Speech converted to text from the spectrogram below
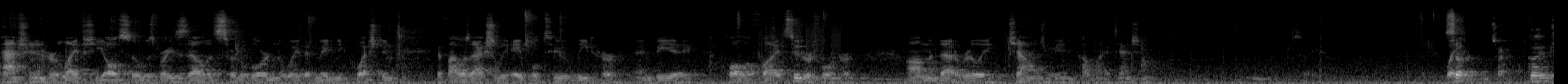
passion in her life, she also was very zealous for the Lord in a way that made me question if I was actually able to lead her and be a qualified suitor for her. Um, and that really challenged me and caught my attention. So. So- I'm sorry. Go ahead.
